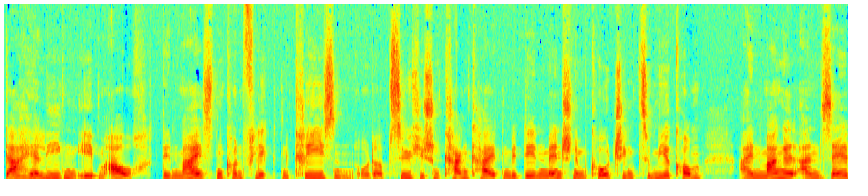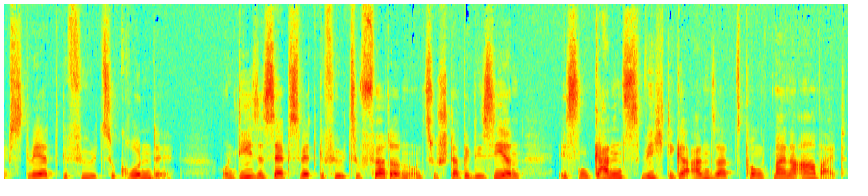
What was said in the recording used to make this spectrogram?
Daher liegen eben auch den meisten Konflikten, Krisen oder psychischen Krankheiten, mit denen Menschen im Coaching zu mir kommen, ein Mangel an Selbstwertgefühl zugrunde. Und dieses Selbstwertgefühl zu fördern und zu stabilisieren, ist ein ganz wichtiger Ansatzpunkt meiner Arbeit.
